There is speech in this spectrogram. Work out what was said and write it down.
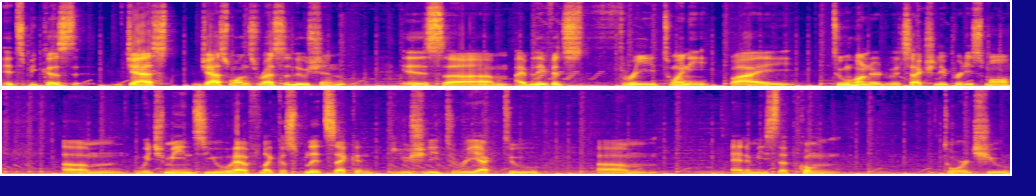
it's because Jazz Jazz One's resolution is um, I believe it's 320 by 200, which is actually pretty small. Um, which means you have like a split second usually to react to um, enemies that come towards you.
